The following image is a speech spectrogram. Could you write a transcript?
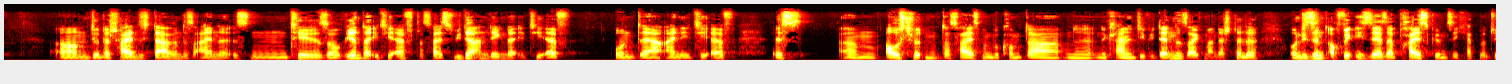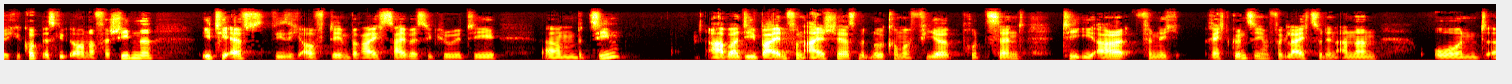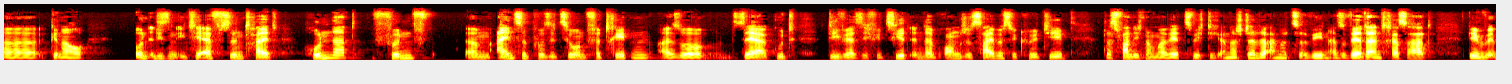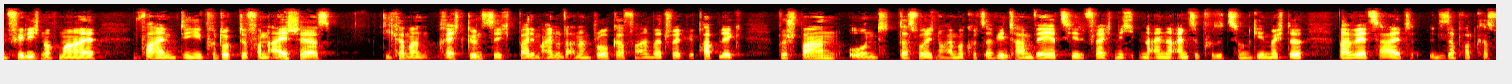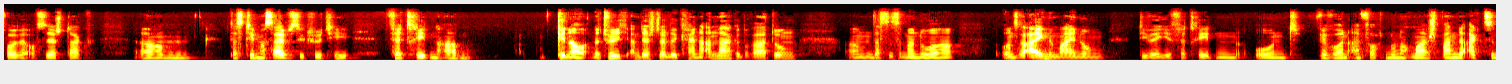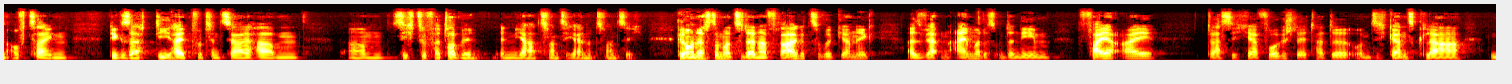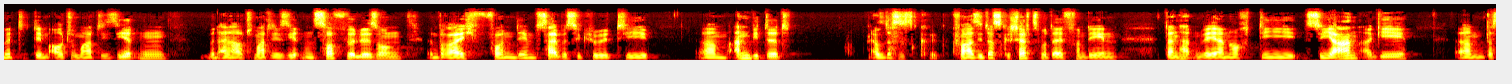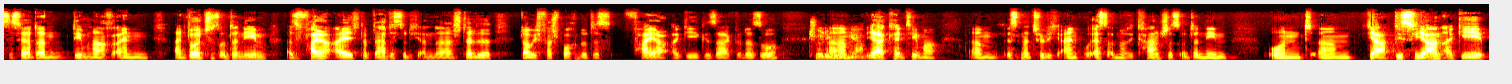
ähm, die unterscheiden sich darin. Das eine ist ein thesaurierender ETF, das heißt wiederanlegender ETF. Und der eine ETF ist ähm, ausschüttend. Das heißt, man bekommt da eine, eine kleine Dividende, sage ich mal an der Stelle. Und die sind auch wirklich sehr, sehr preisgünstig. Ich habe natürlich geguckt, es gibt auch noch verschiedene ETFs, die sich auf den Bereich Cybersecurity ähm, beziehen. Aber die beiden von iShares mit 0,4% TER finde ich recht günstig im Vergleich zu den anderen. Und äh, genau. Und in diesen ETF sind halt 105 ähm, Einzelpositionen vertreten, also sehr gut diversifiziert in der Branche Cybersecurity. Das fand ich nochmal jetzt wichtig an der Stelle einmal zu erwähnen. Also wer da Interesse hat, dem empfehle ich nochmal vor allem die Produkte von iShares. Die kann man recht günstig bei dem einen oder anderen Broker, vor allem bei Trade Republic, besparen. Und das wollte ich noch einmal kurz erwähnt haben, wer jetzt hier vielleicht nicht in eine Einzelposition gehen möchte, weil wir jetzt halt in dieser Podcast-Folge auch sehr stark ähm, das Thema Cybersecurity vertreten haben. Genau, natürlich an der Stelle keine Anlageberatung. Ähm, das ist immer nur unsere eigene Meinung, die wir hier vertreten. Und wir wollen einfach nur nochmal spannende Aktien aufzeigen, wie gesagt, die halt Potenzial haben, ähm, sich zu verdoppeln im Jahr 2021. Genau, und das nochmal zu deiner Frage zurück, Yannick. Also wir hatten einmal das Unternehmen FireEye, das ich ja vorgestellt hatte und sich ganz klar mit dem automatisierten, mit einer automatisierten Softwarelösung im Bereich von dem Cybersecurity ähm, anbietet. Also das ist quasi das Geschäftsmodell von denen. Dann hatten wir ja noch die Cyan AG. Ähm, das ist ja dann demnach ein, ein deutsches Unternehmen. Also FireEye, ich glaube, da hattest du dich an der Stelle, glaube ich, versprochen, du hattest Fire AG gesagt oder so. Entschuldigung, ähm, ja. Ja, kein Thema. Ähm, ist natürlich ein US-amerikanisches Unternehmen. Und ähm, ja, die Cyan AG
